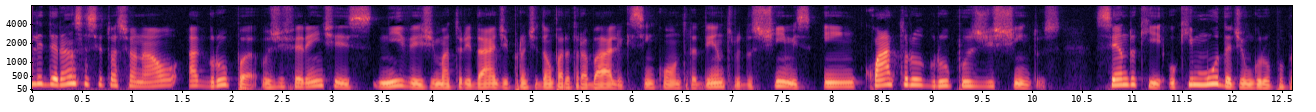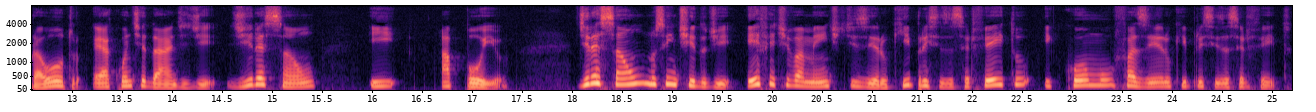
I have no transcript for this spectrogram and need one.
Liderança situacional agrupa os diferentes níveis de maturidade e prontidão para o trabalho que se encontra dentro dos times em quatro grupos distintos, sendo que o que muda de um grupo para outro é a quantidade de direção e apoio. Direção no sentido de efetivamente dizer o que precisa ser feito e como fazer o que precisa ser feito.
